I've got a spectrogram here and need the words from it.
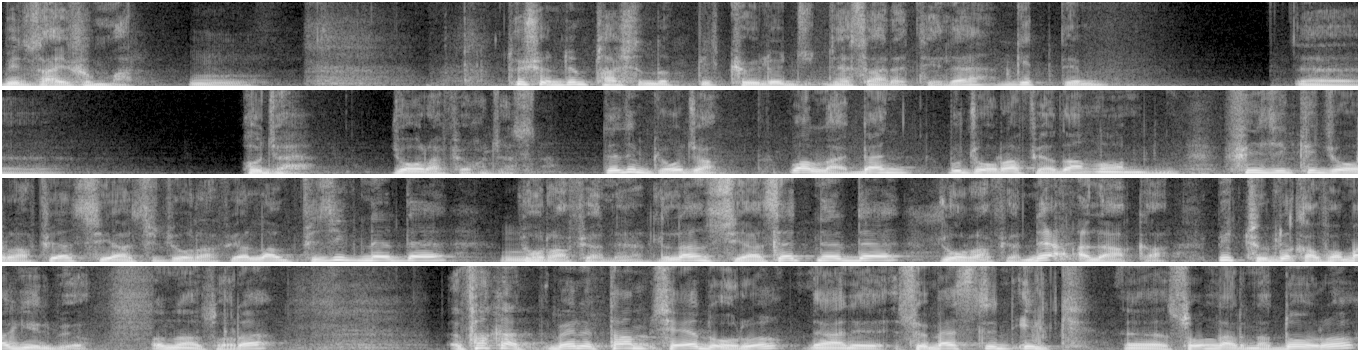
Bir zayıfım var. Düşündüm taşındım. Bir köylü cesaretiyle gittim e, hocaya, coğrafya hocasına. Dedim ki hocam vallahi ben bu coğrafyadan anlamadım. Fiziki coğrafya, siyasi coğrafya. Lan fizik nerede? Coğrafya nerede? Lan siyaset nerede? Coğrafya. Ne alaka? Bir türlü kafama girmiyor. Ondan sonra e, fakat böyle tam şeye doğru yani sömestrin ilk e, sonlarına doğru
